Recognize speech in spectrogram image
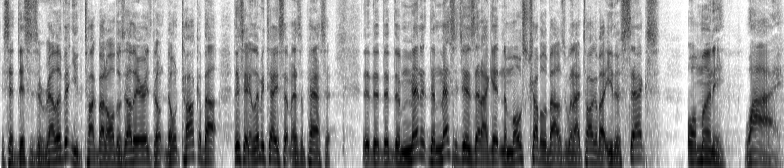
and said, This is irrelevant. You can talk about all those other areas. Don't, don't talk about this area. Let me tell you something as a pastor. The, the, the, the, men, the messages that I get in the most trouble about is when I talk about either sex or money. Why?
